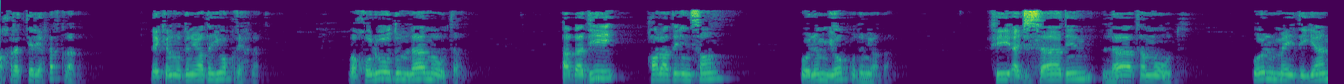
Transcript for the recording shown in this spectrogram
oxiratga rehlat qiladi. Lekin u dunyoda yo'q rehlat va xuludun la mavta abadiy qoladi inson o'lim yo'q u dunyoda. Fi ajsadin la tamut. O'lmaydigan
